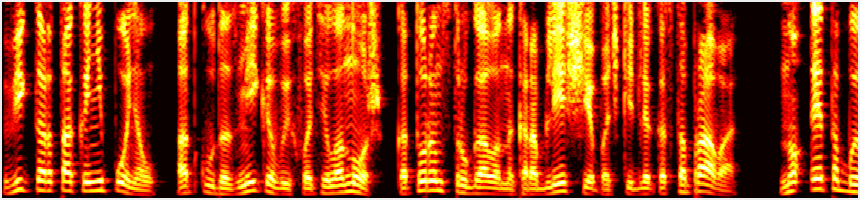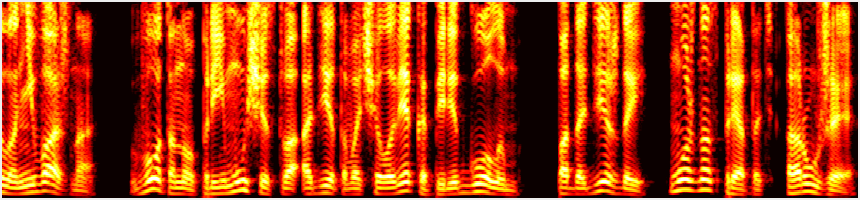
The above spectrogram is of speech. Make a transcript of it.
Виктор так и не понял, откуда змейка выхватила нож, которым стругала на корабле щепочки для костоправа. Но это было неважно. Вот оно, преимущество одетого человека перед голым. Под одеждой можно спрятать оружие,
